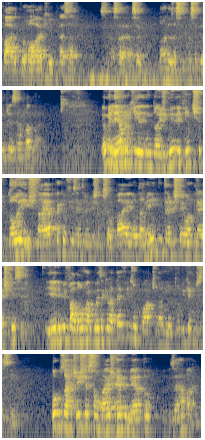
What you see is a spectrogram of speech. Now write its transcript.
claro, para o rock, para essa, essa, essas bandas assim que você deu de exemplo agora. Eu me lembro que em 2022, na época que eu fiz a entrevista com seu pai, eu também entrevistei o André Kisser e ele me falou uma coisa que eu até fiz um corte lá no YouTube, que ele disse assim, poucos artistas são mais heavy metal do que Zé Ramalho.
